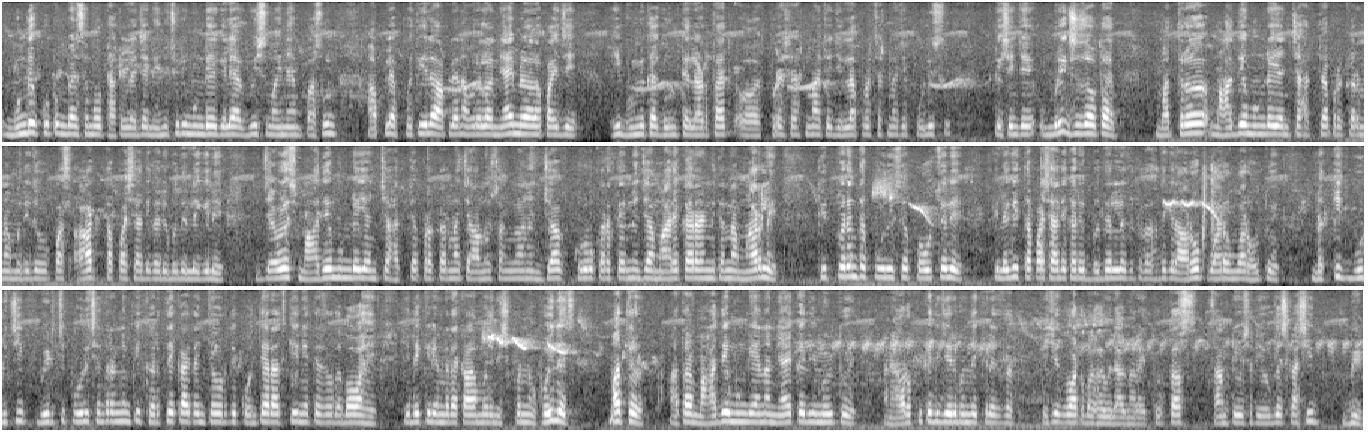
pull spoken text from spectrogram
मुंडे कुटुंबियांसमोर ठाकलेला ज्या ज्ञानेश्वरी मुंडे गेल्या वीस महिन्यांपासून आपल्या पतीला आपल्या नवऱ्याला न्याय मिळाला पाहिजे ही भूमिका घेऊन ते लढतात. प्रशासनाचे जिल्हा प्रशासनाचे पोलीस स्टेशनचे उमरीत सजावतात. मात्र महादेव मुंडे यांच्या हत्या प्रकरणामध्ये जवळपास आठ तपासी अधिकारी बदलले गेले. ज्यावेळेस महादेव मुंडे यांच्या हत्या प्रकरणाच्या अनुषंगानं ज्या क्रूरकर्त्यांनी ज्या मारेकऱ्यांनी त्यांना मारले तिथपर्यंत पोलीस पोहोचले. की लगेच तपासी अधिकारी बदलले जातात. असा देखील आरोप वारंवार होतोय. नक्कीच बुडची बीडची पोलीस यंत्रणा नेमकी करते काय? त्यांच्यावरती कोणत्या राजकीय नेत्याचा दबाव आहे? हे देखील येणाऱ्या काळामध्ये निष्पन्न होईलच. मात्र आता महादेव मुंडे यांना न्याय कधी मिळतोय आणि आरोपी कधी जेरबंद केले जातात याचीच वाट बघावी लागणार आहे. तुर्तास साम टीव्हीसाठी योगेश काशीद बीड.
